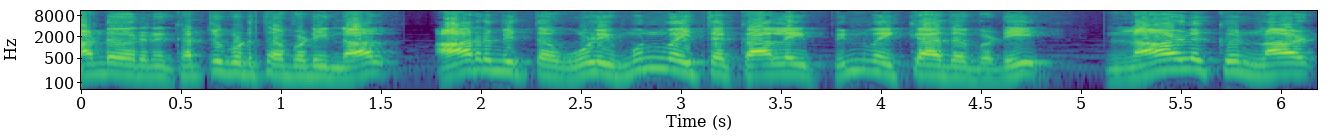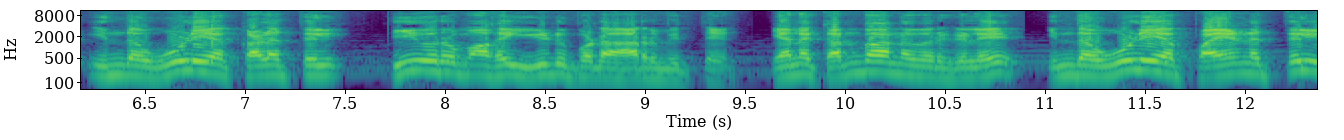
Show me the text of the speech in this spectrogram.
ஆண்டவர் எனக்கு கற்றுக் கொடுத்தபடினால் ஆரம்பித்த ஊழி முன் வைத்த காலை பின் வைக்காதபடி நாளுக்கு நாள் இந்த ஊழிய களத்தில் தீவிரமாக ஈடுபட ஆரம்பித்தேன். என கண்பானவர்களே இந்த ஊழிய பயணத்தில்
